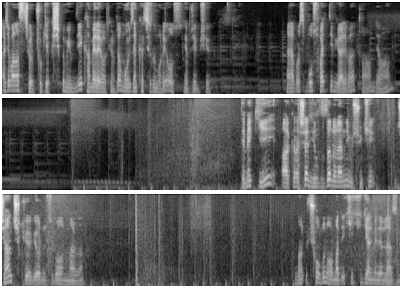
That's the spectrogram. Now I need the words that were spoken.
acaba nasıl çıkıyorum? Çok yakışıklı mıyım diye kameraya bakıyorum. Tamam? O yüzden kaçırdım orayı. Olsun. Yapacak bir şey yok. Ee, burası boss fight değil galiba. Tamam devam. Demek ki arkadaşlar yıldızlar önemliymiş çünkü can çıkıyor gördüğünüz gibi onlardan. Bunlar 3 oldu normalde 2-2 gelmeleri lazım.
